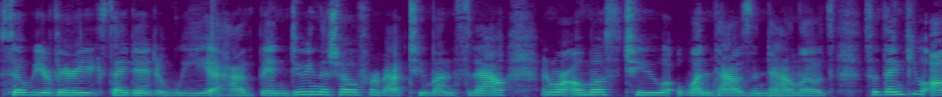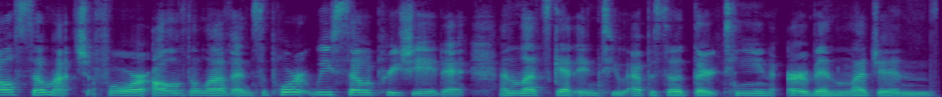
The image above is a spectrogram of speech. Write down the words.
So we are very excited. We have been doing the show for about two months now, and we're almost to 1,000 downloads. So thank you all so much for all of the love and support. We so appreciate it. And let's get into episode 13 Urban Legends.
